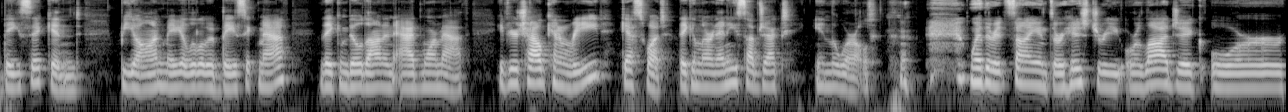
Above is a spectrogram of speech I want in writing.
basic and beyond, maybe a little bit of basic math, they can build on and add more math. If your child can read, guess what? They can learn any subject in the world, whether it's science or history or logic or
